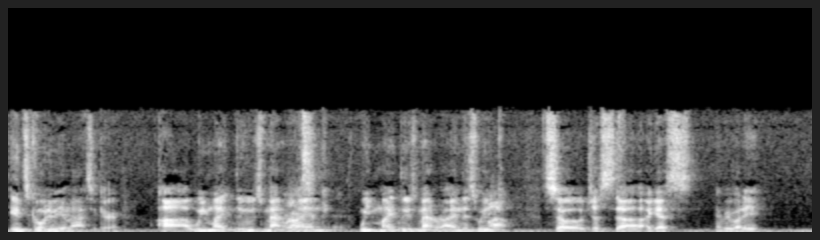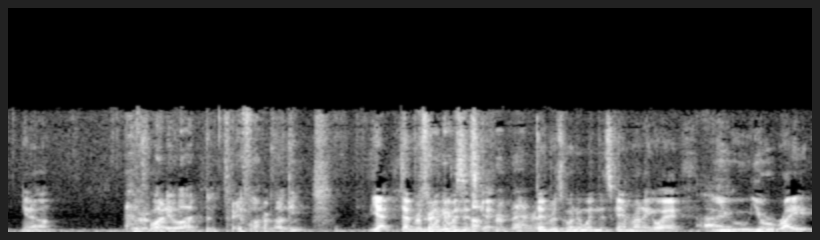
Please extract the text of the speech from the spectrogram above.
It's going to be a massacre. Uh, we might lose Matt Ryan. We might lose Matt Ryan this week. Wow. So just uh, I guess everybody, you know, Everybody what? Pretty far. Okay. yeah, Denver's going to win this game. for Matt Ryan. Denver's going to win this game running away. All right. You you were right,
